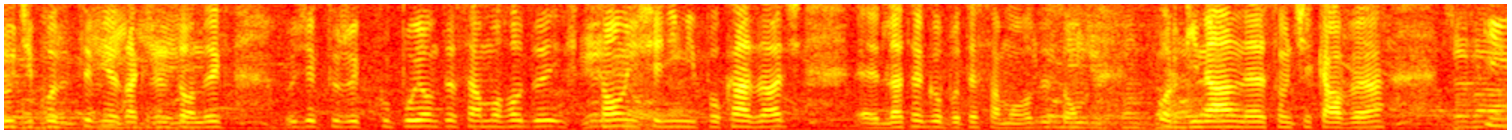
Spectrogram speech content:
ludzi pozytywnie zakręconych, ludzie, którzy kupują te samochody i chcą się nimi pokazać, dlatego, bo te samochody są oryginalne, są ciekawe i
